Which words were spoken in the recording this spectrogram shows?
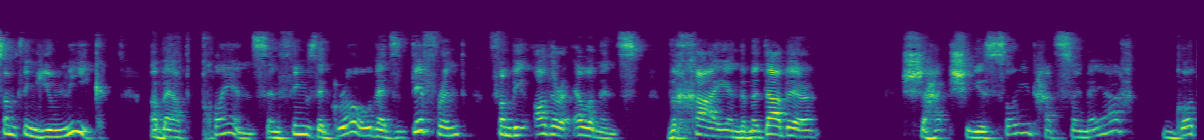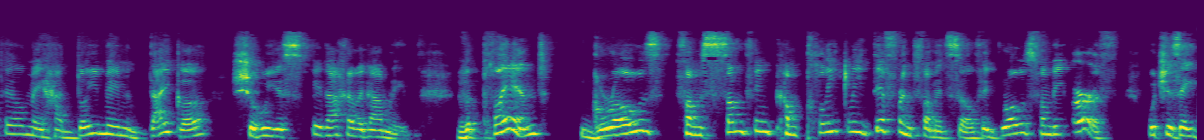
something unique about plants and things that grow that's different from the other elements, the chai and the medaber, שיסויד הצומח גודל מהדוימים דייקה שהוא יסויד אחר לגמרי. The plant grows from something completely different from itself. It grows from the earth, which is a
